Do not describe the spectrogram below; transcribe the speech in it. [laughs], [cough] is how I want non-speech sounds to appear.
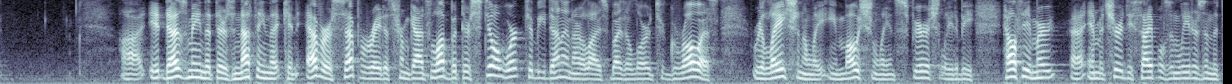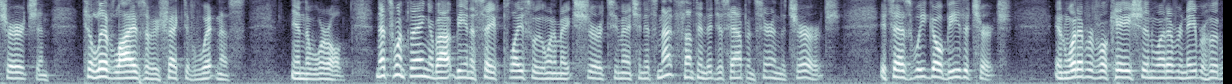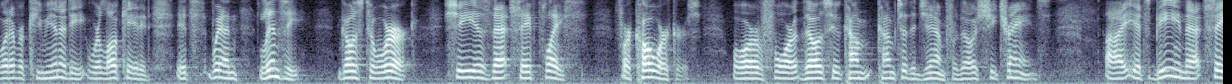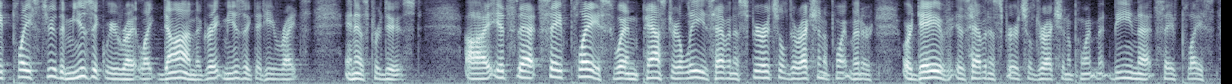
Uh, it does mean that there's nothing that can ever separate us from God's love, but there's still work to be done in our lives by the Lord to grow us relationally, emotionally, and spiritually, to be healthy and, uh, and mature disciples and leaders in the church, and to live lives of effective witness in the world. And that's one thing about being a safe place we want to make sure to mention. It's not something that just happens here in the church, it's as we go be the church in whatever vocation, whatever neighborhood, whatever community we're located. It's when Lindsay goes to work, she is that safe place for coworkers or for those who come, come to the gym, for those she trains. Uh, it's being that safe place through the music we write, like Don, the great music that he writes and has produced. Uh, it's that safe place when Pastor Lee's having a spiritual direction appointment or, or Dave is having a spiritual direction appointment, being that safe place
